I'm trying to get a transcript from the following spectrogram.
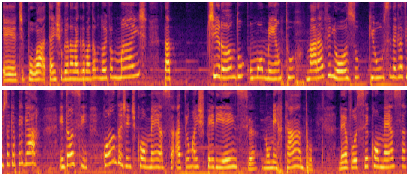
É tipo, ah, tá enxugando a lágrima da noiva, mas tá tirando um momento maravilhoso que o cinegrafista quer pegar. Então, assim, quando a gente começa a ter uma experiência no mercado, né, você começa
